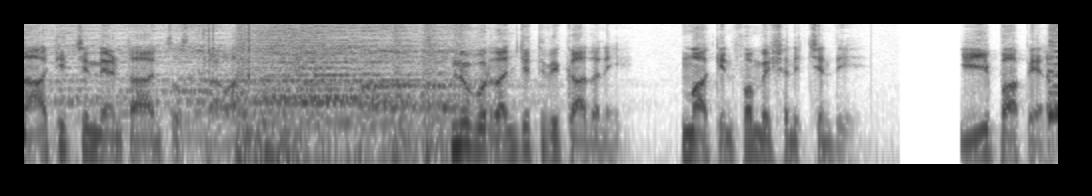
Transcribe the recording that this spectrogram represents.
నాకిచ్చిందేంటా అని చూస్తున్నావా? నువ్వు రంజిత్వి కాదని మాకు ఇన్ఫర్మేషన్ ఇచ్చింది ఈ పాపేరా.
